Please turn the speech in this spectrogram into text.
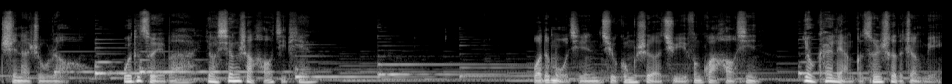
吃那猪肉，我的嘴巴要香上好几天。我的母亲去公社取一封挂号信，要开两个村社的证明，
